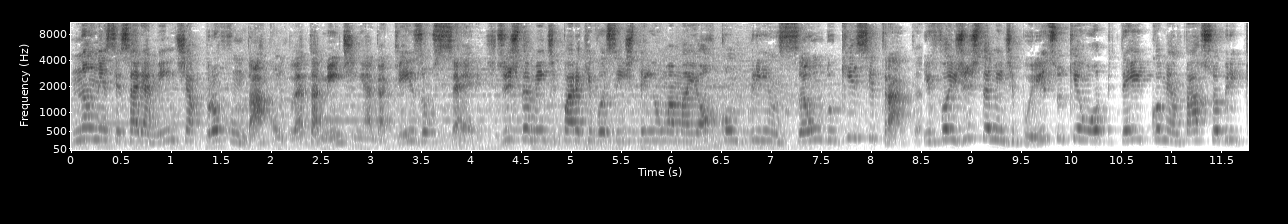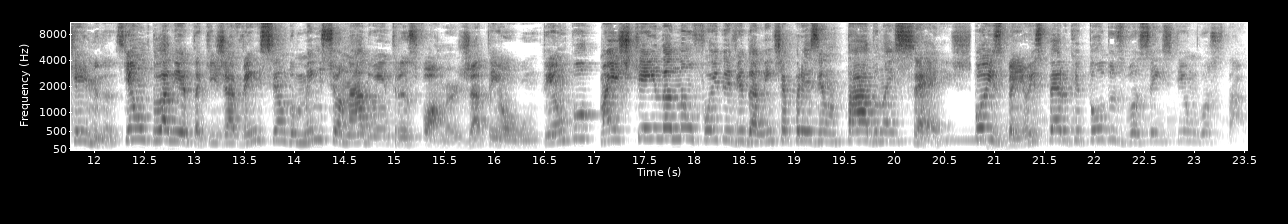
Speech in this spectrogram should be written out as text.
não necessariamente aprofundar completamente em HQs ou séries, justamente para que vocês tenham uma maior compreensão do que se trata. E foi justamente por isso que eu optei comentar sobre Camnus, que é um planeta que já vem sendo mencionado em Transformers já tem algum tempo, mas que ainda não foi devidamente apresentado nas séries. Pois bem, eu espero que todos vocês tenham gostado.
